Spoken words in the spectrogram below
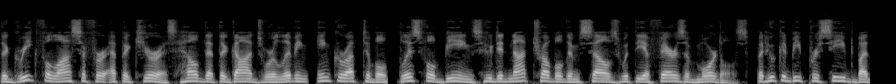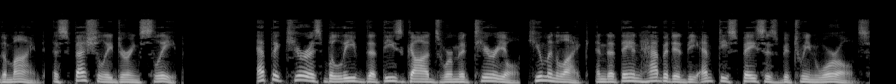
the Greek philosopher Epicurus held that the gods were living, incorruptible, blissful beings who did not trouble themselves with the affairs of mortals, but who could be perceived by the mind, especially during sleep. Epicurus believed that these gods were material, human-like, and that they inhabited the empty spaces between worlds.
